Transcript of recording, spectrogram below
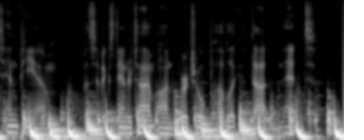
10 p.m. Pacific Standard Time on virtualpublic.net.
